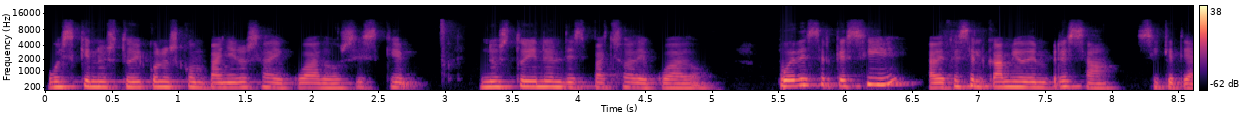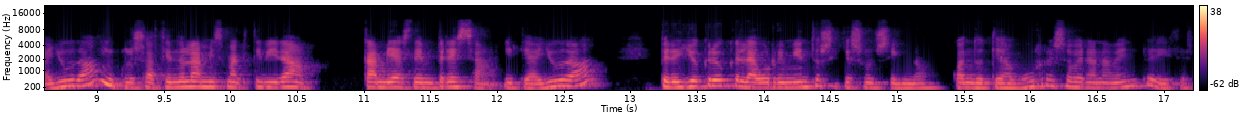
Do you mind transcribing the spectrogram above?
o es que no estoy con los compañeros adecuados, es que no estoy en el despacho adecuado. Puede ser que sí, a veces el cambio de empresa sí que te ayuda, incluso haciendo la misma actividad cambias de empresa y te ayuda, pero yo creo que el aburrimiento sí que es un signo. Cuando te aburres soberanamente, dices,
